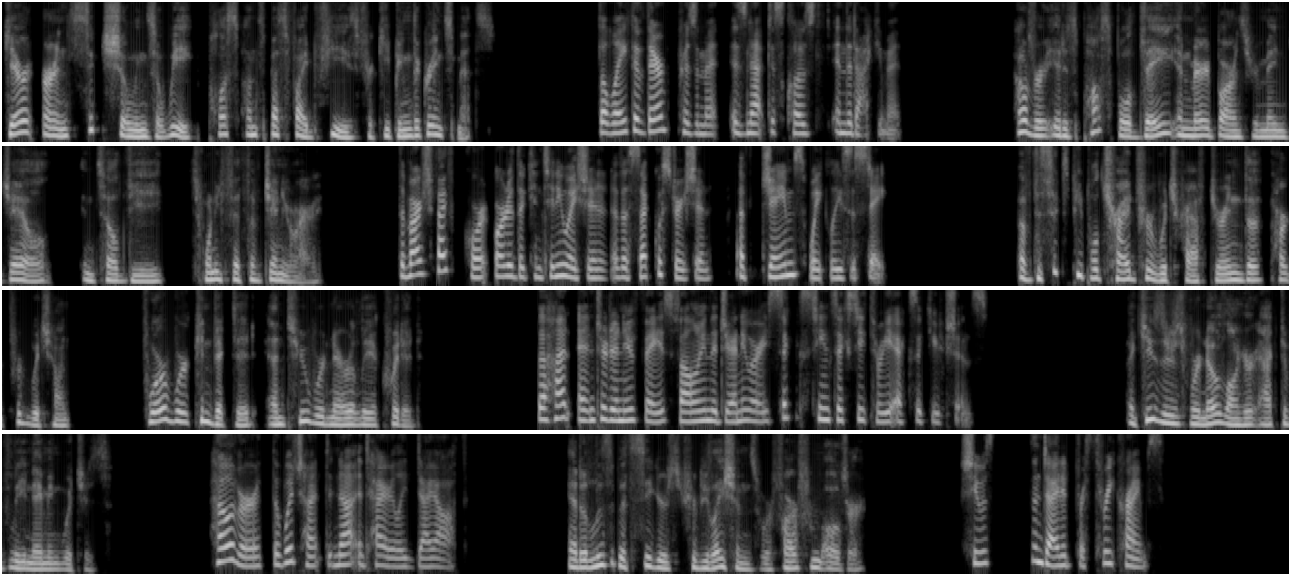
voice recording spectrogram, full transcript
Garrett earned six shillings a week plus unspecified fees for keeping the greensmiths. The length of their imprisonment is not disclosed in the document. However, it is possible they and Mary Barnes remained jailed until the 25th of January. The March 5 court ordered the continuation of the sequestration of James Wakely's estate. Of the six people tried for witchcraft during the Hartford witch hunt, four were convicted and two were narrowly acquitted. The hunt entered a new phase following the January 1663 executions. Accusers were no longer actively naming witches. However, the witch hunt did not entirely die off. And Elizabeth Seeger's tribulations were far from over. She was indicted for three crimes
